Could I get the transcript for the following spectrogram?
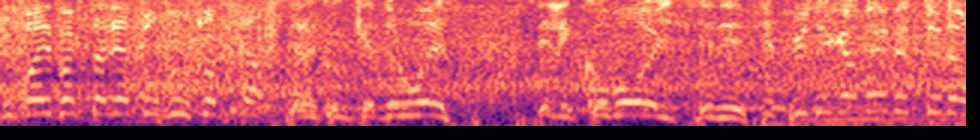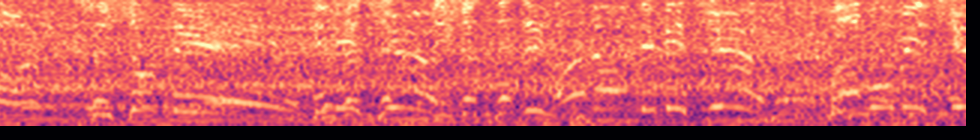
je croyais pas que ça allait à tourner comme ça. C'est la conquête de l'Ouest, c'est les cowboys, c'est des... C'est plus des gamins maintenant, hein. ce sont des, des, des messieurs. Jeunes, des jeunes adultes. Oh non, des messieurs. Bravo messieurs.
